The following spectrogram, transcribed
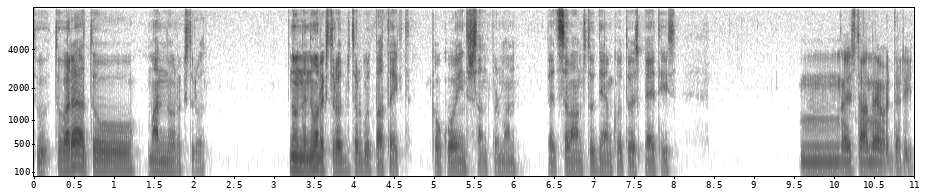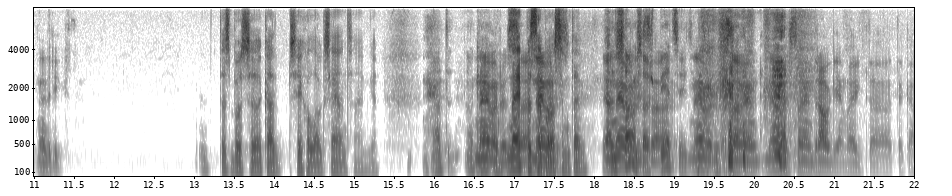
Tu, tu varētu man noraksturot. Nu, nenoraksturot, bet varbūt pateikt kaut ko interesantu par mani pēc savām studijām, ko tu esi pētījis. Mm, es tā nevaru darīt, nedrīkst. Tas būs uh, psihologs sēns. Edgar. Ah, t- okay. Nevaru Nepasakosim tevi. Jā, Tu nevar uz, samaksāsi ā, piecītes. Nevar uz saviem, nevar uz saviem draugiem veikt tā, tā kā,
